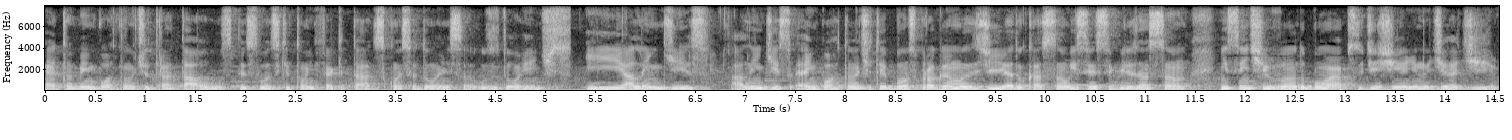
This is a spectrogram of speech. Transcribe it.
É também importante tratar as pessoas que estão infectadas com essa doença, os doentes. E além disso, além disso, é importante ter bons programas de educação e sensibilização, incentivando bom hábito de higiene no dia a dia.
